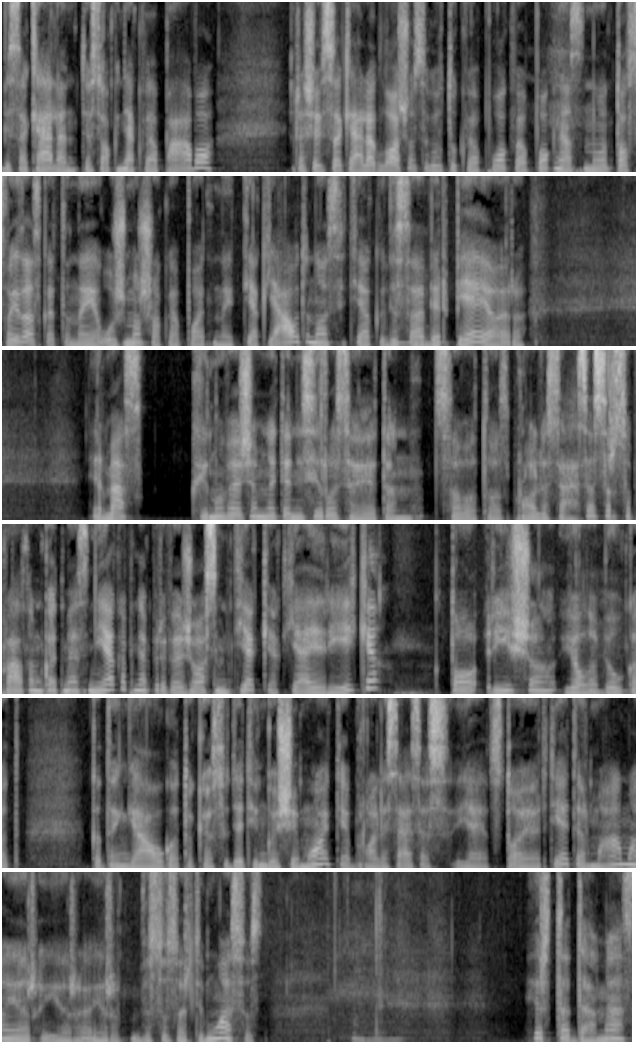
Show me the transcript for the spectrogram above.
visą kelią tiesiog nekvepavo. Ir aš visą kelią glošiau, sakiau, tu kvepuok, kvepuok, nes nu, toks vaizdas, kad jinai užmiršo kvepuoti, jinai tiek jaudinosi, tiek visą mhm. virpėjo. Ir, ir mes, kai nuvežėm, nu, ten įsiruosioje ten savo tuos brolius sesės ir supratom, kad mes niekaip neprivežiosim tiek, kiek jai reikia to ryšio, jo labiau, kad kadangi augo tokio sudėtingo šeimoje, tie broliai sesės jai atstojo ir tėtį, ir mamą, ir, ir, ir visus artimuosius. Mhm. Ir tada mes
